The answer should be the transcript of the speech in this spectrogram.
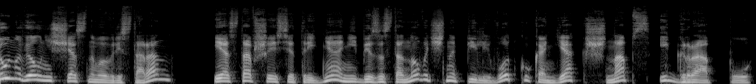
он увел несчастного в ресторан, и оставшиеся три дня они безостановочно пили водку, коньяк, шнапс и граппу.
